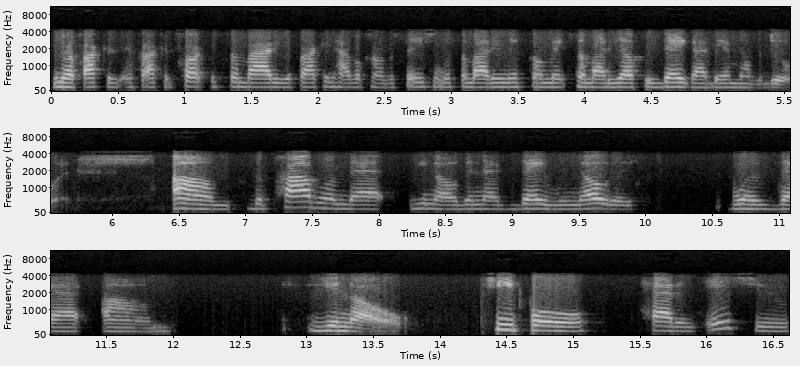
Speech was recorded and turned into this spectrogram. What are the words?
You know, if I could if I could talk to somebody, if I can have a conversation with somebody, and it's gonna make somebody else's day, goddamn, I'm gonna do it. Um, the problem that you know the next day we noticed was that um, you know people had an issue.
